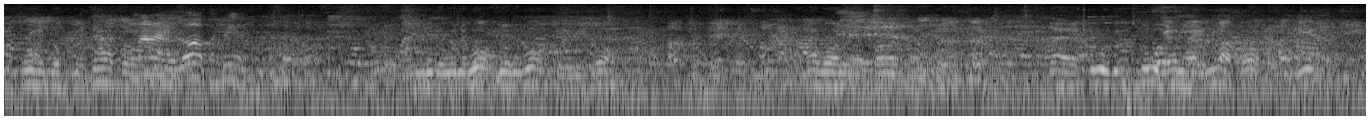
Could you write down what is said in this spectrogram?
Jag såg en dokumentär på มาหลายรอบอะพี่ devono vuoto, non vuoto, non vuoto. Ma vuole la porta. Dai, tu, tu che non hai la porta,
